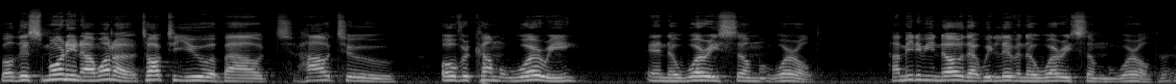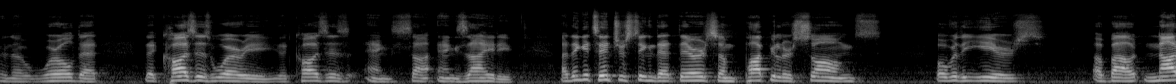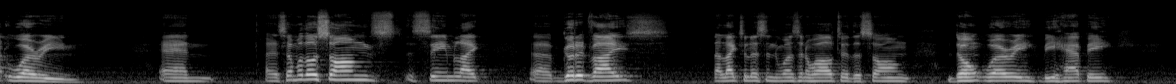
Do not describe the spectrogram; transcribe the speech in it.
Well, this morning I want to talk to you about how to overcome worry in a worrisome world. How many of you know that we live in a worrisome world, in a world that, that causes worry, that causes anxiety? I think it's interesting that there are some popular songs over the years about not worrying. And uh, some of those songs seem like uh, good advice. I like to listen once in a while to the song Don't Worry, Be Happy.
